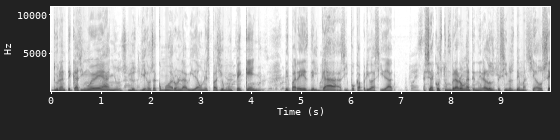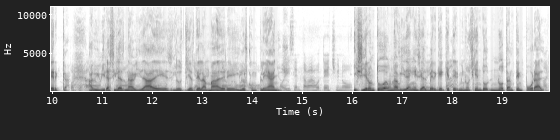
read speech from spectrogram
Durante casi nueve años, los viejos acomodaron la vida a un espacio muy pequeño, de paredes delgadas y poca privacidad. Se acostumbraron a tener a los vecinos demasiado cerca, a vivir así las navidades, los días de la madre y los cumpleaños. Hicieron toda una vida en ese albergue que terminó siendo no tan temporal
